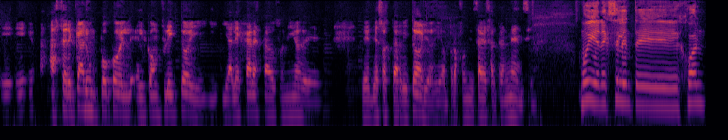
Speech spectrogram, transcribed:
eh, eh, acercar un poco el, conflicto y, y alejar a Estados Unidos de, de- de esos territorios, digo, profundizar esa tendencia. Muy bien, excelente, Juan.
